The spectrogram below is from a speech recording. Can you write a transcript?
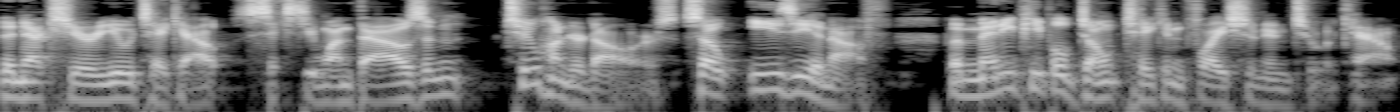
the next year you would take out $61,200. So easy enough but many people don't take inflation into account.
